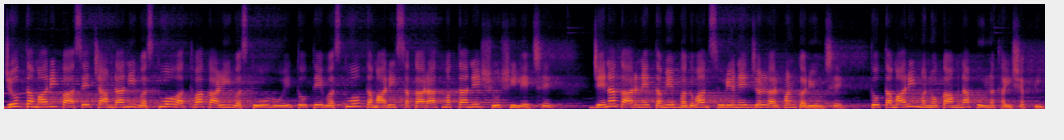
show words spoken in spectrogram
જો તમારી પાસે ચામડાની વસ્તુઓ અથવા કાળી વસ્તુઓ હોય તો તે વસ્તુઓ તમારી સકારાત્મકતાને શોષી લે છે. જેના કારણે તમે ભગવાન સૂર્યને જળ અર્પણ કર્યું છે, તો તમારી મનોકામના પૂર્ણ થઈ શકતી.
